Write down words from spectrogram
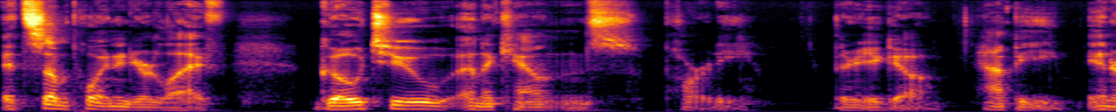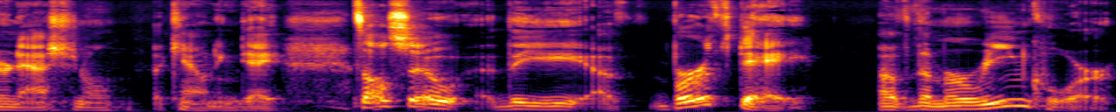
at some point in your life, go to an accountant's party. There you go. Happy International Accounting Day. It's also the uh, birthday of the Marine Corps.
